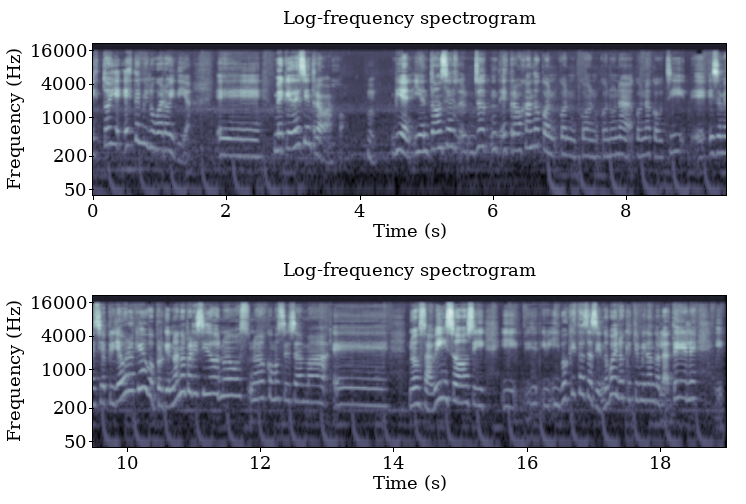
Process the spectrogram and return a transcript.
estoy, este es mi lugar hoy día, eh, me quedé sin trabajo. Hmm. Bien, y entonces yo eh, trabajando con, con, con, con una, con una coachee, eh, ella me decía, ¿y ahora qué hago? Porque no han aparecido nuevos, nuevos ¿cómo se llama? Eh, nuevos avisos y, y, y- y vos qué estás haciendo? Bueno, es que estoy mirando la tele. Y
